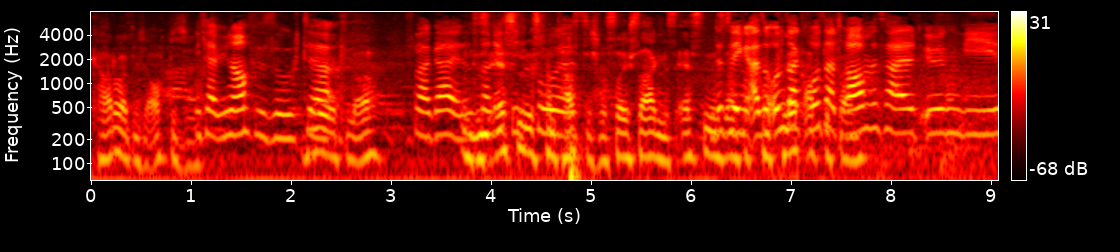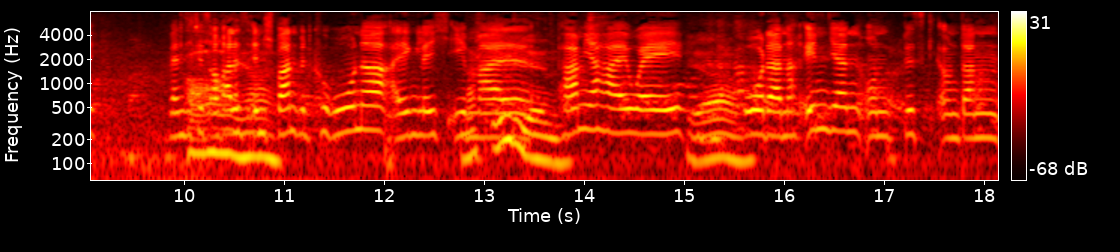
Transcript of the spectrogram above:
Caro hat mich auch besucht. Ich habe ihn auch besucht, ja. Ja, klar. Das war geil. Und das, das Essen ist cool. fantastisch, was soll ich sagen? Das Essen ist Deswegen, also unser großer abgefahren. Traum ist halt irgendwie wenn sich das oh, auch alles ja. entspannt mit Corona, eigentlich eben nach mal Indien. Pamir Highway ja. oder nach Indien und bis und dann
